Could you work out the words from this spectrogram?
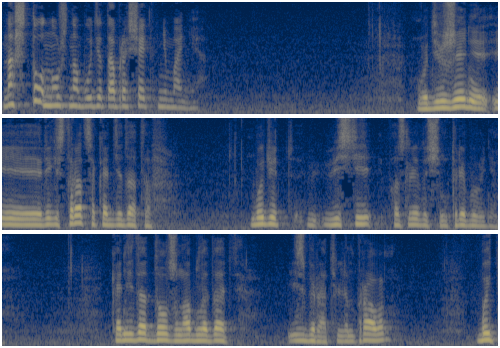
На что нужно будет обращать внимание? Выдвижение и регистрация кандидатов будет вести по следующим требованиям. Кандидат должен обладать избирательным правом, быть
